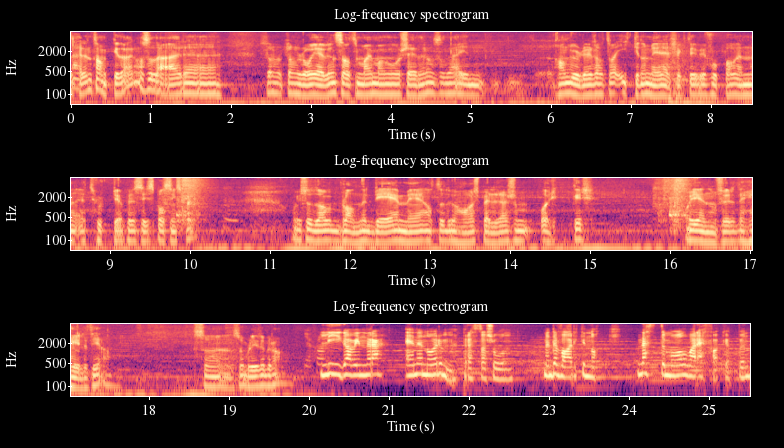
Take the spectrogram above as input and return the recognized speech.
Det er en tanke der. Altså det er uh, som, som, Roy Evans sa til meg mange år senere altså er, Han vurderer at det var ikke noe mer effektivt i fotball enn et hurtig og presist passingsspill. Og Hvis du da blander det med at du har spillere som orker å gjennomføre det hele tida, så, så blir det bra. Ligavinnere. En enorm prestasjon. Men det var ikke nok. Neste mål var FA-cupen,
